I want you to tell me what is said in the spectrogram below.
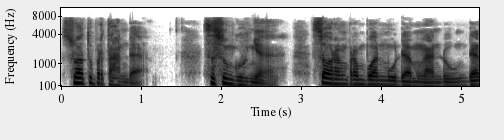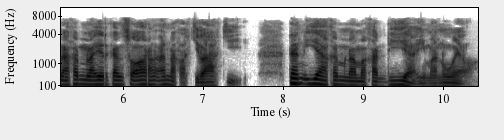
suatu pertanda. Sesungguhnya, seorang perempuan muda mengandung dan akan melahirkan seorang anak laki-laki, dan ia akan menamakan dia Immanuel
